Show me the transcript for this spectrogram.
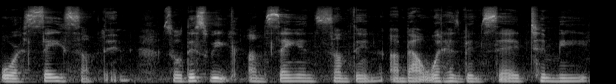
or say something. So this week I'm saying something about what has been said to me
